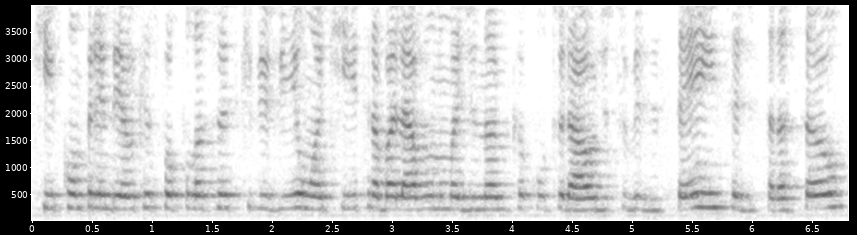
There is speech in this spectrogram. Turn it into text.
que compreendeu que as populações que viviam aqui trabalhavam numa dinâmica cultural de subsistência, de extração,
